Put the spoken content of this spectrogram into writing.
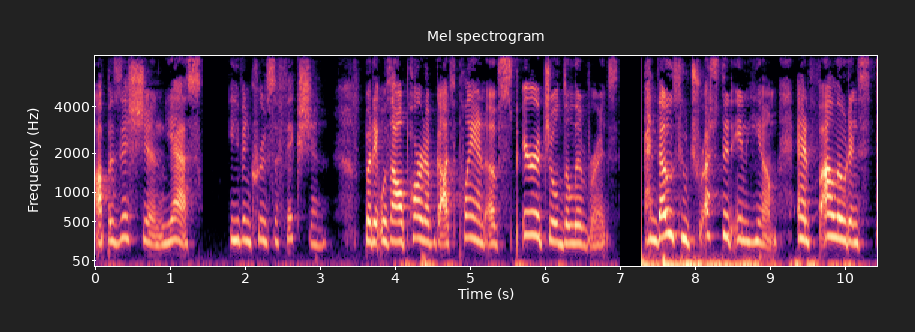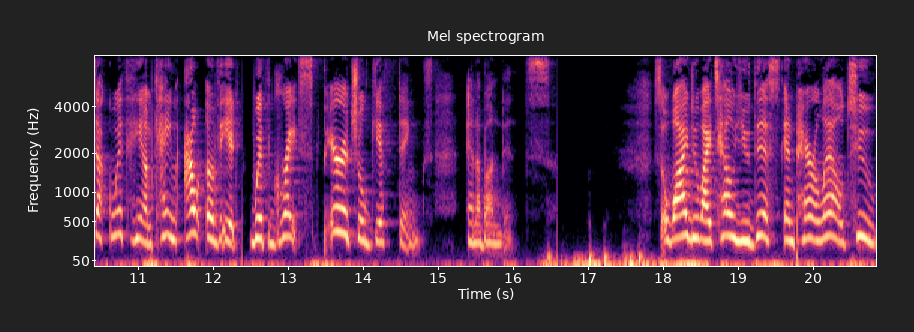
opposition, yes, even crucifixion. But it was all part of God's plan of spiritual deliverance. And those who trusted in him and followed and stuck with him came out of it with great spiritual giftings and abundance. So, why do I tell you this in parallel to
